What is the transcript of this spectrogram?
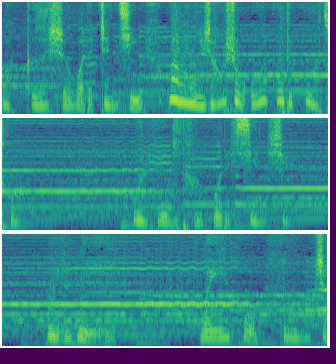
我割舍我的真情，为了你饶恕无辜的过错。我流淌我的鲜血，为了你维护公正。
